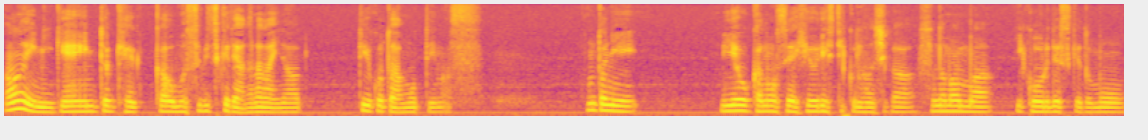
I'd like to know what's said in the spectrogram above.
安易に原因と結果を結びつけてはならないなっていうことは思っています。本当に利用可能性ヒューリスティックの話がそのまんまイコールですけども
